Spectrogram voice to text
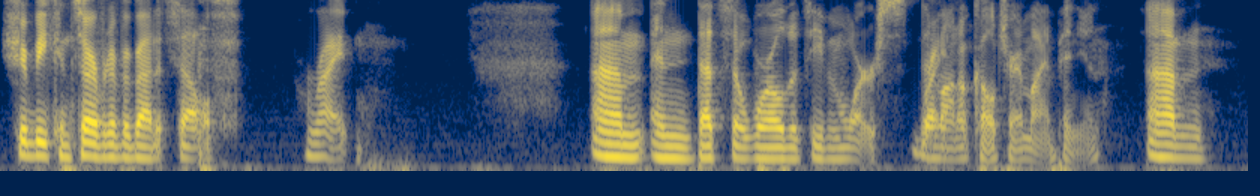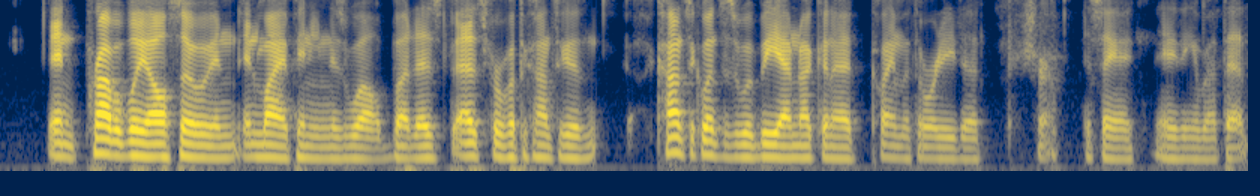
should be conservative about itself right, um, and that's a world that's even worse than Right. monoculture, in my opinion. Um, and probably also in in my opinion as well but as as for what the consequences consequences would be i'm not going to claim authority to, sure. to say anything about that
